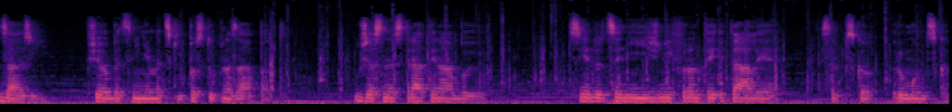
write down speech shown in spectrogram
Září. Všeobecný německý postup na západ. Úžasné ztráty nábojů. Snědocení Jižní fronty Itálie, Srbsko, Rumunsko.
